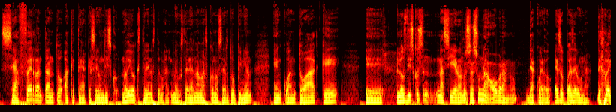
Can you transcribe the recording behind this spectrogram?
se aferran tanto a que tenga que ser un disco. No digo que esté bien o esté mal, me gustaría nada más conocer tu opinión en cuanto a que eh, los discos nacieron. Pues es una obra, ¿no? De acuerdo, eso puede ser una. Déjame,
